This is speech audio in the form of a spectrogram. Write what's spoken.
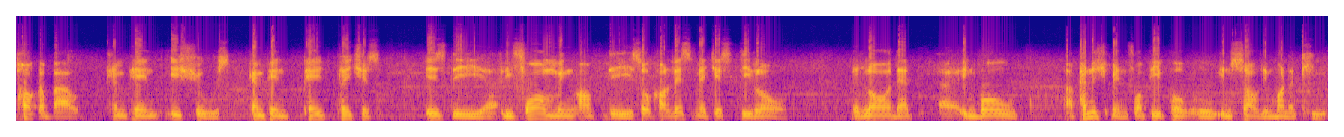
talk about campaign issues, campaign pledges, is the uh, reforming of the so-called lese majeste law, the law that uh, involved uh, punishment for people who insult the monarchy.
